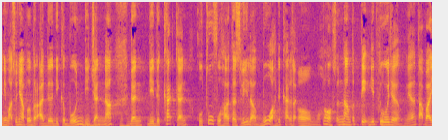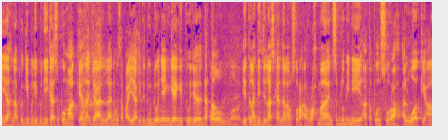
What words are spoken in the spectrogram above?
ini maksudnya apa berada di kebun di mhm. jannah uh-huh. dan didekatkan qutufuha tazlila buah dekat Ustaz. Allah. Oh senang petik gitu uh. je ya tak payah nak pergi beli-beli kat supermarket nak jalan tak payah kita duduk nyenggeng gitu je datang. Allah. Ia telah dijelaskan dalam surah Ar-Rahman sebelum ini ataupun surah Al-Waqiah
